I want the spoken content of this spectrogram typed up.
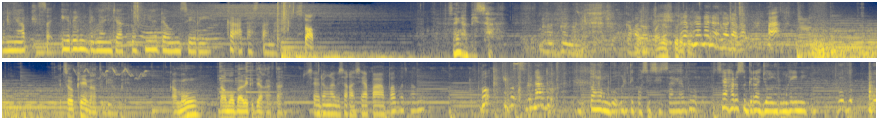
lenyap seiring dengan jatuhnya daun sirih ke atas tanah. Stop. Saya nggak bisa. Panggil security. It's okay not to be okay. Kamu nggak mau balik ke Jakarta. Saya udah nggak bisa kasih apa-apa buat kamu. Bu, ibu sebentar bu. Tolong bu, ngerti posisi saya bu. Saya harus segera jual rumah ini. Bu, bu, bu.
